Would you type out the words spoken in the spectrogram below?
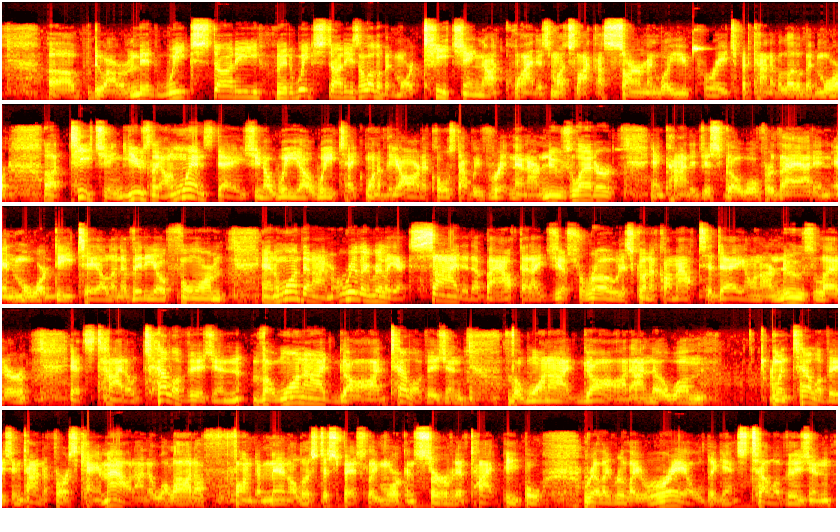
Uh, do our midweek study. Midweek study is a little bit more teaching, not quite as much like a sermon where you preach, but kind of a little bit more uh, teaching. Usually on Wednesdays, you know, we uh, we take one of the articles that we've written in our newsletter and kind of just go over that in, in more detail in a video form. And one that I'm really, really excited about that I just wrote is going to come out today on our newsletter. It's titled Television, the One Eyed God. Television, the One Eyed God. I know um, when television kind of first came out, I know a lot of fundamentalists, especially more conservative type people, really, really railed against television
